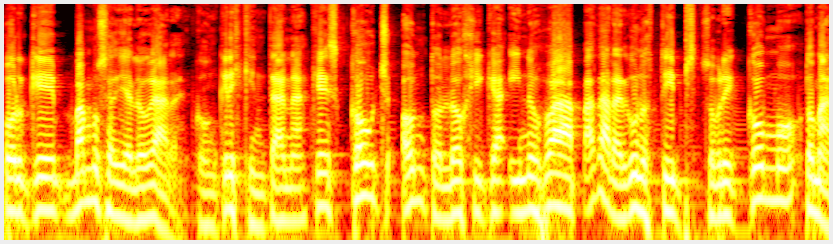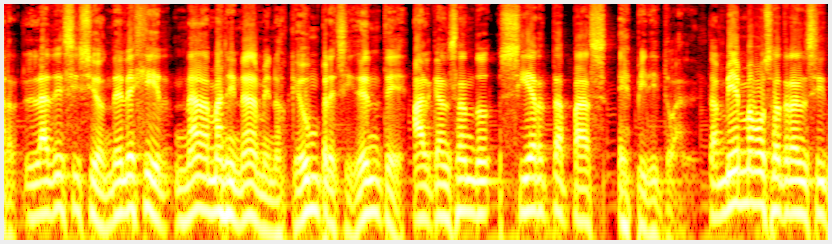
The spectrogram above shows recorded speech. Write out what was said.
porque vamos a dialogar con Cris Quintana, que es coach ontológica y nos va a dar algunos tips sobre cómo tomar la decisión de elegir nada más ni nada menos que un presidente alcanzando cierta paz espiritual. También vamos a transitar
